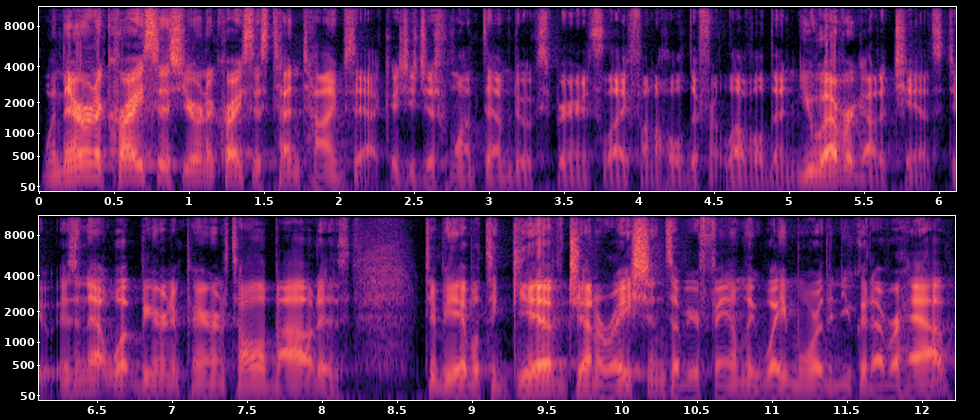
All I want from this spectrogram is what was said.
When they're in a crisis, you're in a crisis 10 times that because you just want them to experience life on a whole different level than you ever got a chance to. Isn't that what being a parent is all about? Is to be able to give generations of your family way more than you could ever have.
